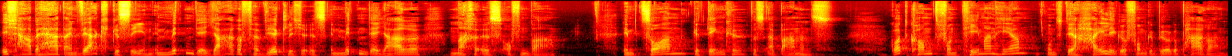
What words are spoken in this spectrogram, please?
Ich habe, Herr, dein Werk gesehen. Inmitten der Jahre verwirkliche es. Inmitten der Jahre mache es offenbar. Im Zorn gedenke des Erbarmens. Gott kommt von Theman her und der Heilige vom Gebirge Paran.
